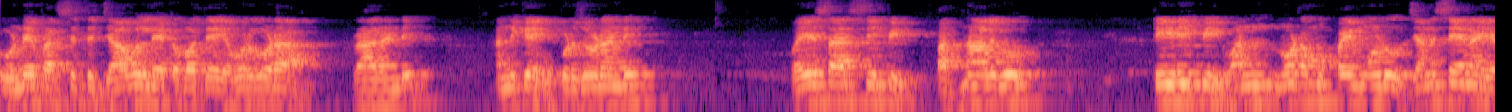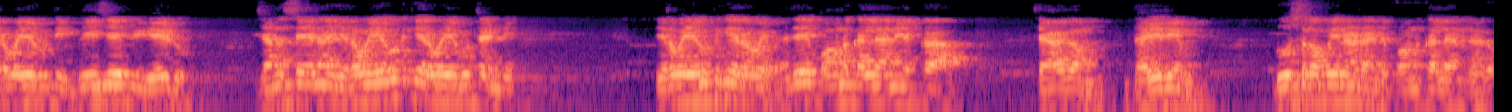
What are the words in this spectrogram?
ఉండే పరిస్థితి జాబులు లేకపోతే ఎవరు కూడా రారండి. అందుకే ఇప్పుడు చూడండి. వైఎస్ఆర్సిపి పద్నాలుగు టీడీపీ వన్ నూట ముప్పై మూడు జనసేన ఇరవై ఒకటి బీజేపీ ఏడు. జనసేన ఇరవై ఒకటికి ఇరవై ఒకటి అండి. ఇరవై ఒకటికి ఇరవై. అదే పవన్ కళ్యాణ్ యొక్క త్యాగం ధైర్యం. దూసుకుపోయినాడండి పవన్ కళ్యాణ్ గారు.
